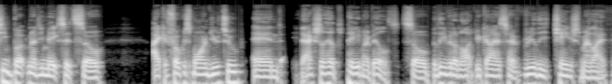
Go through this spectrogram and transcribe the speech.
Team Buck Nutty makes it so I can focus more on YouTube and it actually helps pay my bills. So believe it or not, you guys have really changed my life.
